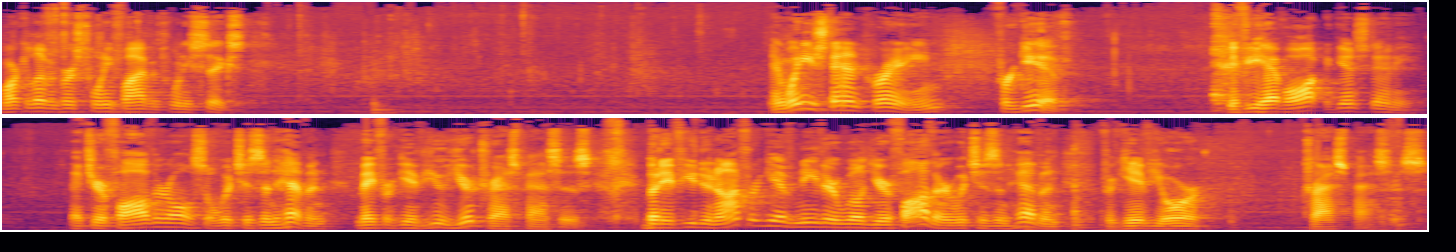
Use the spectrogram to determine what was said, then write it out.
Mark 11, verse 25 and 26. And when you stand praying, forgive if ye have aught against any that your Father also, which is in heaven, may forgive you your trespasses. But if you do not forgive, neither will your Father, which is in heaven, forgive your trespasses.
